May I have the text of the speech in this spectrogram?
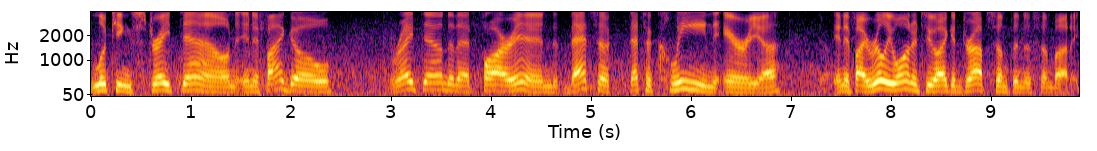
looking straight down, and if I go right down to that far end, that's a, that's a clean area, and if I really wanted to, I could drop something to somebody.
